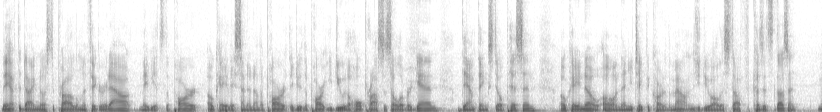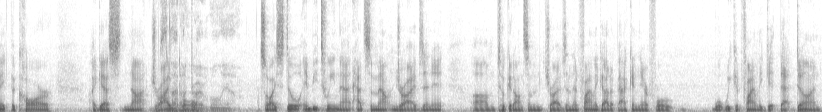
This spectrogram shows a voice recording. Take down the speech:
They have to diagnose the problem and figure it out. Maybe it's the part. Okay, they send another part. They do the part. You do the whole process all over again. Damn thing's still pissing. Okay, no. Oh, and then you take the car to the mountains. You do all this stuff because it doesn't make the car, I guess, not drivable. It's not undrivable, yeah. So I still, in between that, had some mountain drives in it. Um, took it on some drives, and then finally got it back in there for what we could finally get that done.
